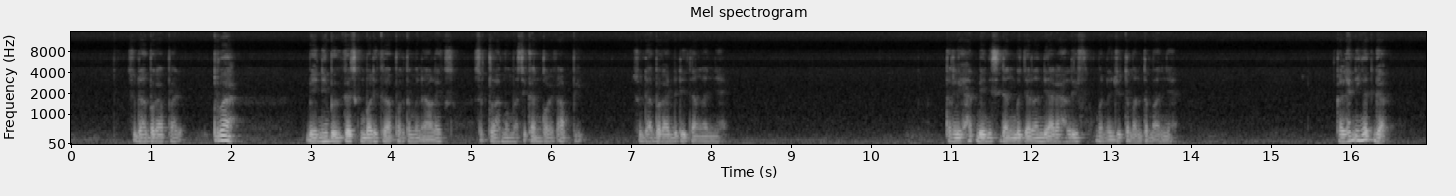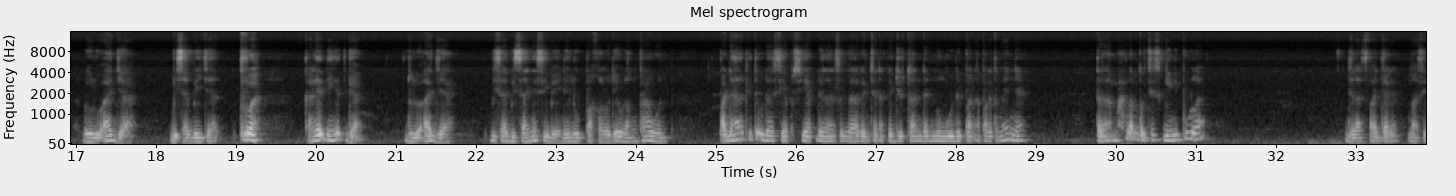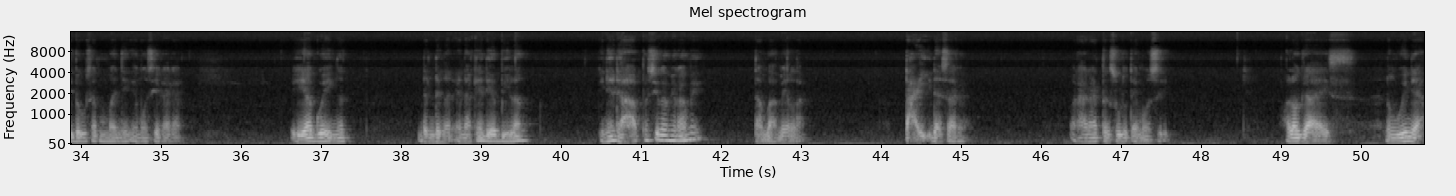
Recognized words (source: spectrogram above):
Sudah berapa? Bah. Benny bergegas kembali ke apartemen Alex setelah memastikan korek api sudah berada di tangannya. Terlihat Benny sedang berjalan di arah lift menuju teman-temannya. Kalian ingat gak? Dulu aja bisa bija. Wah, kalian inget gak? Dulu aja bisa-bisanya si Benny lupa kalau dia ulang tahun. Padahal kita udah siap-siap dengan segala rencana kejutan dan nunggu depan apartemennya. Tengah malam persis gini pula. Jelas Fajar masih berusaha memancing emosi Rara. Iya gue inget. Dan dengan enaknya dia bilang, ini ada apa sih rame-rame? Tambah Mela. Tai dasar. Rara tersulut emosi. Halo guys, nungguin ya?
